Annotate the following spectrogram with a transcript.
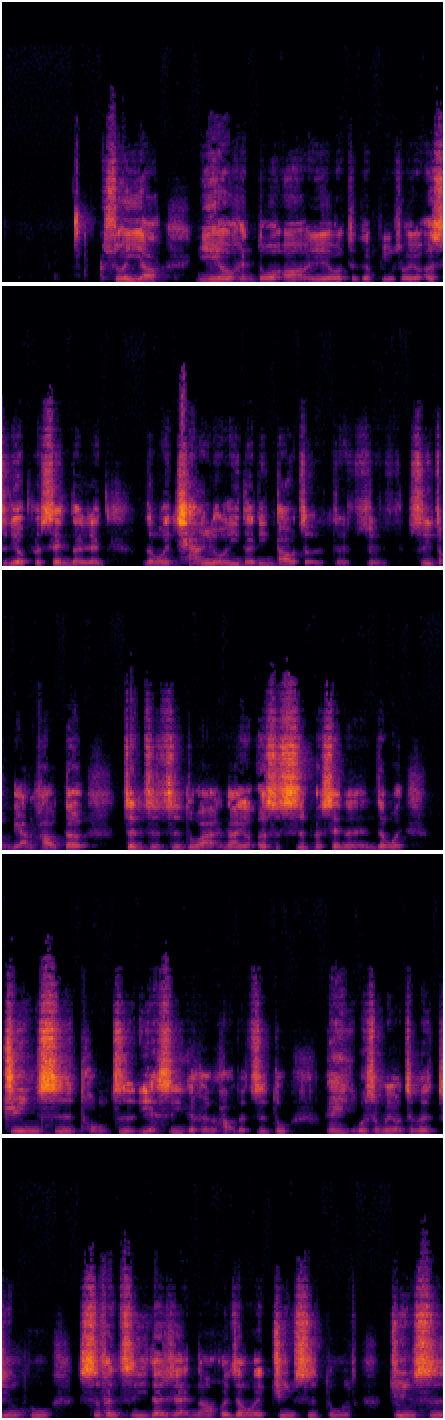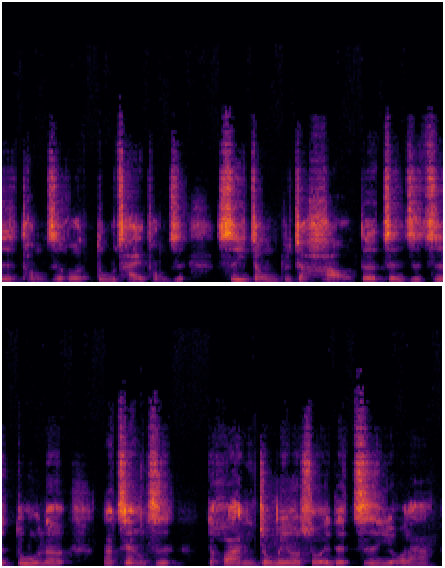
所以啊，也有很多哦，也有这个，比如说有二十六 percent 的人认为强有力的领导者的是是一种良好的政治制度啊。那有二十四 percent 的人认为军事统治也是一个很好的制度。哎，为什么有这个近乎四分之一的人呢会认为军事独军事统治或独裁统治是一种比较好的政治制度呢？那这样子。的话，你就没有所谓的自由啦。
